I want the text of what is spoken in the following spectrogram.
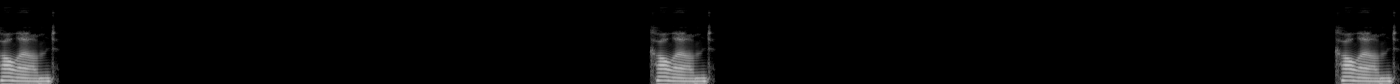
columned. Columned. Columned.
